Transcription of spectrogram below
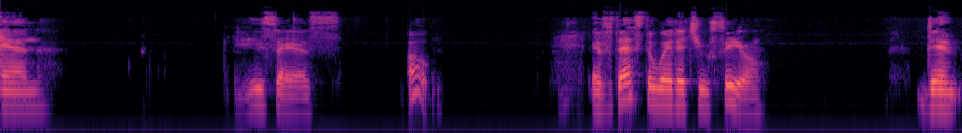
And he says, Oh, if that's the way that you feel, then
